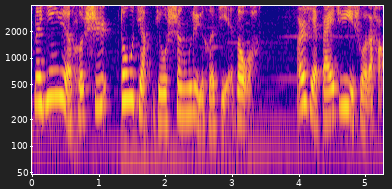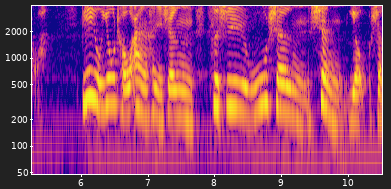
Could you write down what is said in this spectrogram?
那音乐和诗都讲究声律和节奏啊。而且白居易说得好啊，“别有忧愁暗恨生，此时无声胜有声。”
